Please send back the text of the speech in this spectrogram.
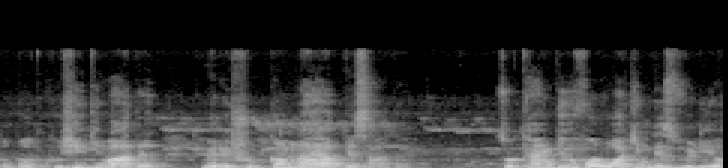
तो बहुत खुशी की बात है, मेरी शुभकामनाएँ आपके साथ है। So thank you for watching this video.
